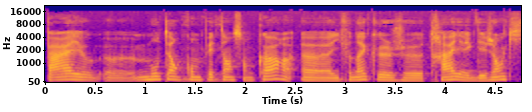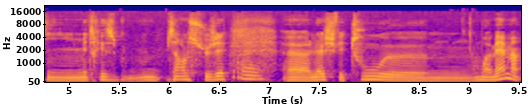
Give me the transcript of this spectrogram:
pareil, euh, monter en compétence encore, euh, il faudrait que je travaille avec des gens qui maîtrisent bien le sujet. Ouais. Euh, là, je fais tout moi-même.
